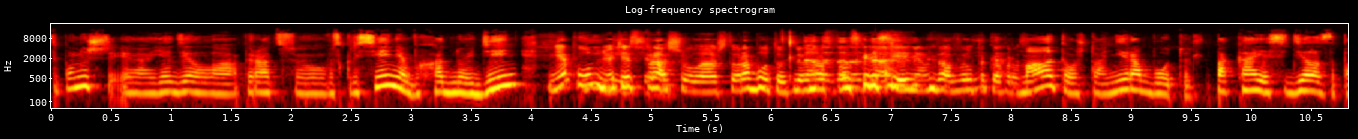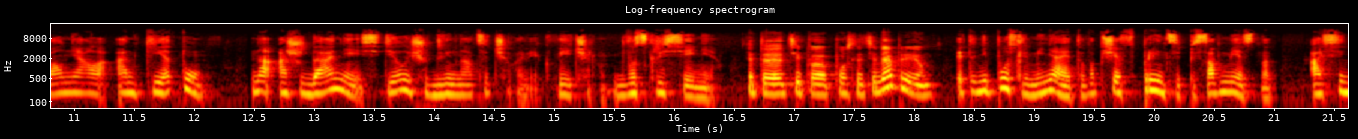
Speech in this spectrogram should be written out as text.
Ты помнишь, э, я делала операцию в воскресенье, в выходной день. Я помню, я тебя спрашивала, что работают ли да, у нас да, по воскресеньям. Да, да, был такой вопрос. Мало того, что они работают, пока я сидела, заполняла анкету, на ожидании сидело еще 12 человек вечером, в воскресенье. Это типа после тебя прием? Это не после меня, это вообще в принципе совместно. А 7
